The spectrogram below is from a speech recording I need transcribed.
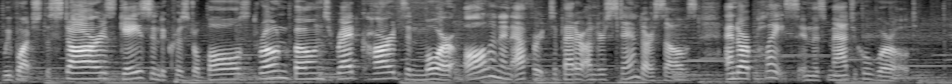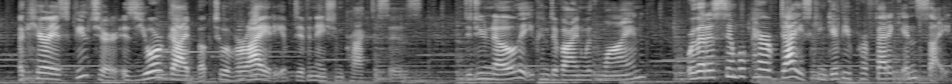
We've watched the stars, gazed into crystal balls, thrown bones, read cards, and more, all in an effort to better understand ourselves and our place in this magical world. A Curious Future is your guidebook to a variety of divination practices. Did you know that you can divine with wine? Or that a simple pair of dice can give you prophetic insight?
